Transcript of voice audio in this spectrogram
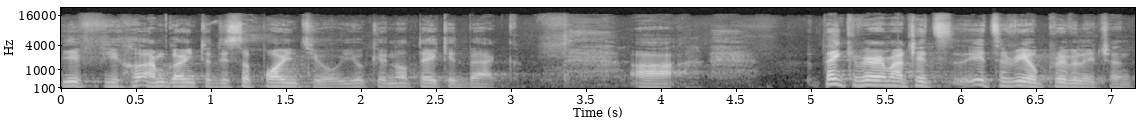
if you, I'm going to disappoint you, you cannot take it back. Uh, thank you very much. It's, it's a real privilege, and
